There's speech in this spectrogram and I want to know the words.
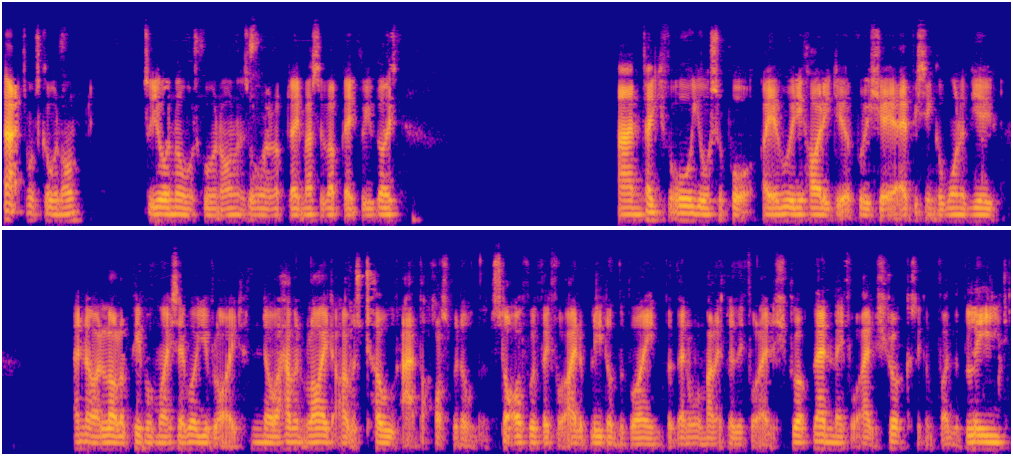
that's what's going on. So you all know what's going on. It's all an update, massive update for you guys and thank you for all your support. I really highly do appreciate every single one of you. I know a lot of people might say, well, you've lied. No, I haven't lied. I was told at the hospital. Start off with, they thought I had a bleed on the brain, but then automatically they thought I had a stroke. Then they thought I had a stroke because they couldn't find the bleed,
